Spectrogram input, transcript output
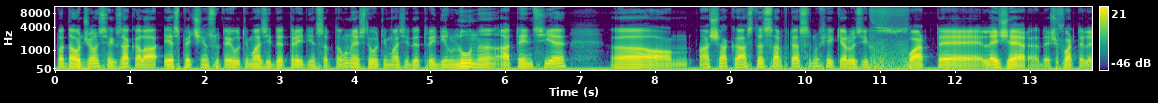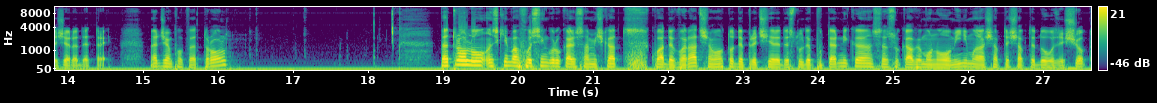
pe Dow Jones exact ca la SP500. E ultima zi de trade din săptămână, este ultima zi de trade din lună, atenție, uh, așa că astăzi s-ar putea să nu fie chiar o zi foarte lejeră, deci foarte lejeră de trade. Mergem pe petrol. Petrolul, în schimb, a fost singurul care s-a mișcat cu adevărat și am avut o depreciere destul de puternică, în sensul că avem o nouă minimă la 7728.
